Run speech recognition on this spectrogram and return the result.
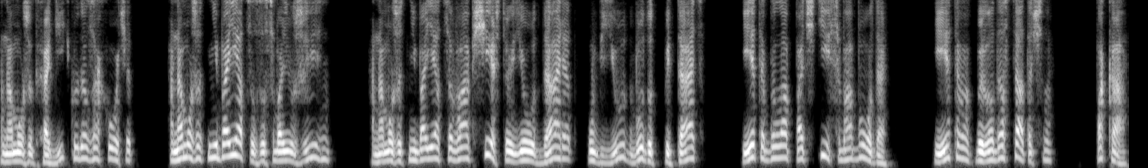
Она может ходить куда захочет. Она может не бояться за свою жизнь. Она может не бояться вообще, что ее ударят, убьют, будут пытать. И это была почти свобода. И этого было достаточно. Пока.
